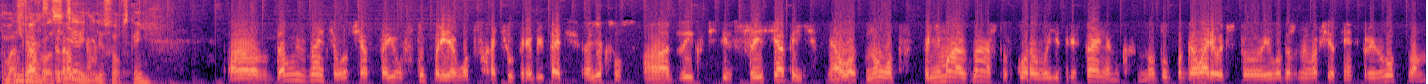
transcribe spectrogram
Ваш Здравствуйте. вопрос Елене Лисовской. А, да вы знаете, вот сейчас стою в ступоре, вот хочу приобретать Lexus а, GX460, а, вот, ну вот понимаю, знаю, что скоро выйдет рестайлинг, но тут поговаривают, что его должны вообще снять с производства,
